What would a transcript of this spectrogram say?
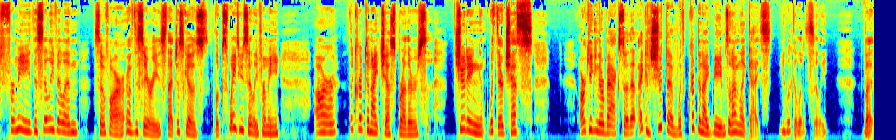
for me, the silly villain so far of the series that just goes, looks way too silly for me, are the Kryptonite chess brothers shooting with their chests, arcing their backs so that I can shoot them with kryptonite beams. And I'm like, guys, you look a little silly. But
